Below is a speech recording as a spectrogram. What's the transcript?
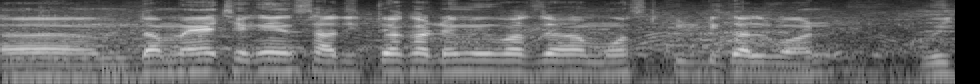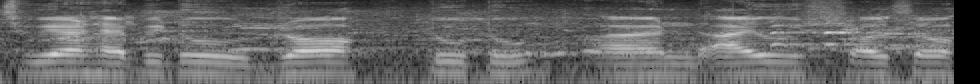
Um, the match against Aditya Academy was the most critical one, which we are happy to draw 2-2. And Aayush also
